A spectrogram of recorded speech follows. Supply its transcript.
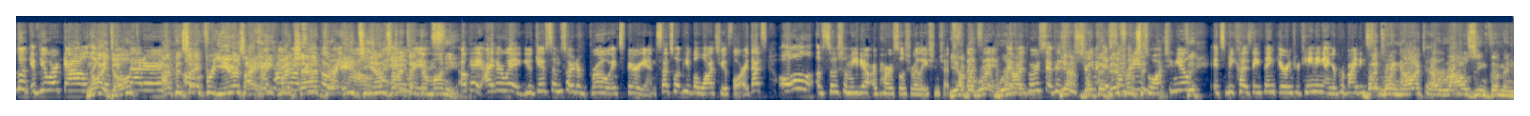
look, if you work out, No, like, I you'll don't. better. I've been Oh, saying for years I hate my about chat. Nico They're right. ATMs But and I take their money. Okay, either way, you give some sort of bro experience. That's what people watch you for. That's all of social media are parasocial relationships. Yeah, but we're- it. we're if, not- it's, if it's yeah, for but the if somebody difference- is watching you, the- it's because they think you're entertaining and you're providing But some sort we're of value not to them. arousing them and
